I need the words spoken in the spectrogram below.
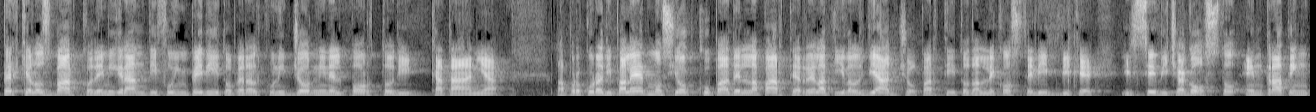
perché lo sbarco dei migranti fu impedito per alcuni giorni nel porto di Catania. La Procura di Palermo si occupa della parte relativa al viaggio partito dalle coste libiche il 16 agosto, entrate in,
